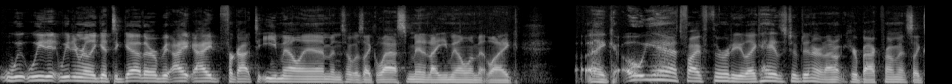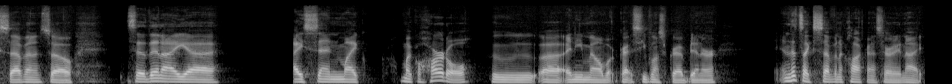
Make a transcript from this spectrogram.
we we didn't we didn't really get together. But I I forgot to email him, and so it was like last minute. I email him at like like oh yeah it's five thirty. Like hey let's do dinner, and I don't hear back from him. It's like seven. So so then I uh, I send Mike Michael Hartl who uh, an email about he wants to grab dinner, and that's like seven o'clock on a Saturday night.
